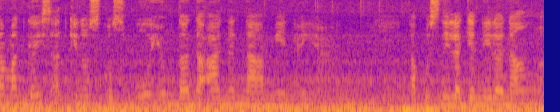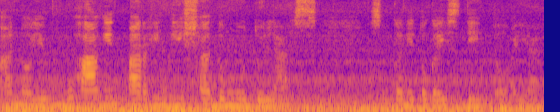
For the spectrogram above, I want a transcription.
Naman guys, at kinuskos po yung dadaanan namin. Ayan. Tapos nilagyan nila ng ano, yung buhangin para hindi siya dumudulas. So ganito guys dito. Ayan.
